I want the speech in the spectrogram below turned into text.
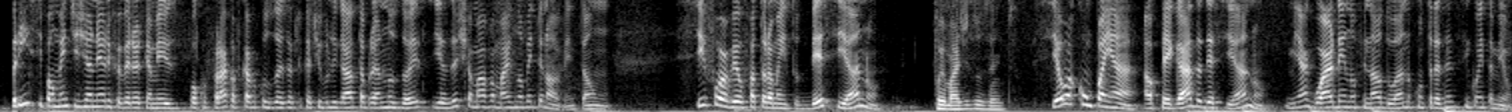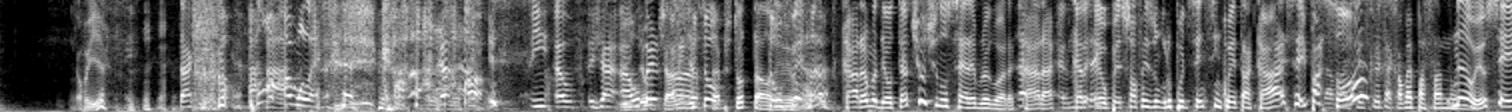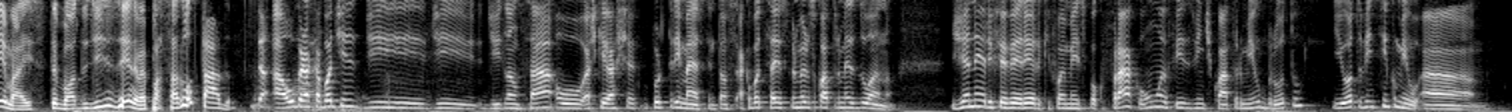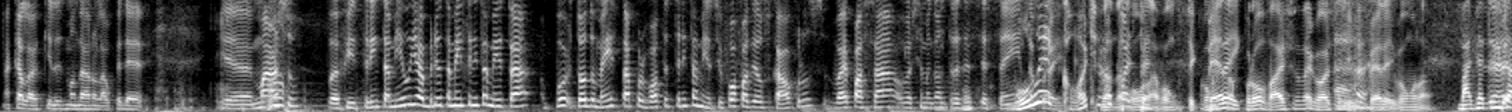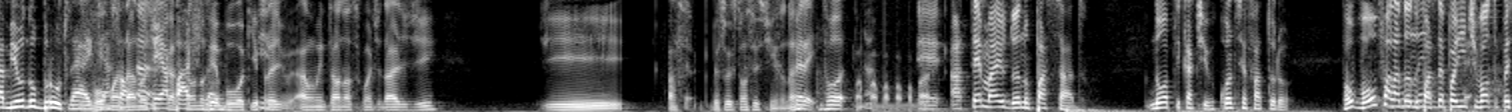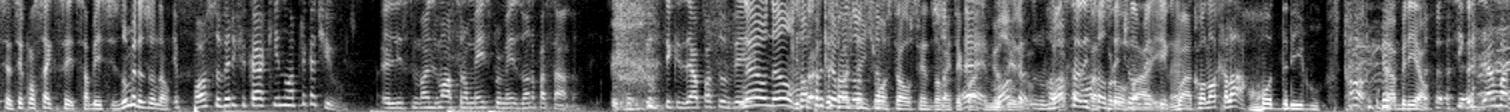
Principalmente em janeiro e fevereiro, que é meio pouco fraco, eu ficava com os dois aplicativos ligados, trabalhando nos dois. E às vezes chamava mais 99. Então, se for ver o faturamento desse ano, Foi mais de 200. se eu acompanhar a pegada desse ano, me aguardem no final do ano com 350 mil. Olha. Tá aqui. Porra, moleque! Ó, em- eu- já, a Ele deu Uber. challenge ah, accept total, Tão né, meu? ferrando. Caramba, deu até tilt no cérebro agora. Caraca, eu não cara, sei. é, o pessoal fez um grupo de 150k, isso aí passou. Mas 50k vai passar no. Não, eu sei, mas tem modo de dizer, né? Vai passar lotado. Então, A Uber acabou de, de, de, de lançar o. Acho que acho que por trimestre. Então acabou de sair os primeiros quatro meses do ano. Janeiro e fevereiro, que foi um mês pouco fraco, um eu fiz 24 mil bruto e outro 25 mil. A, aquela que eles mandaram lá, o PDF. É, março eu fiz 30 mil e abril também 30 mil, tá? Por, todo mês tá por volta de 30 mil. Se for fazer os cálculos, vai passar, se não me engano, 360. por aí. Molecote, Não, não, rapaz. vamos lá, vamos ter que começar aí. a provar esses negócios aí. Pera aí, vamos lá. Mas é 30 mil no bruto, né? Aí Vou só- mandar a notificação parte no Rebu aqui para aumentar a nossa quantidade de, de as pessoas que estão assistindo, né? Peraí, vou. É, até maio do ano passado, no aplicativo, quanto você faturou? Vamos, vamos falar Não do ano lembro. passado, depois a gente volta pro PC. Você consegue sa- saber esses números ou não? Eu posso verificar aqui no aplicativo. Eles, mostram mês por mês do ano passado. Se, se- se quiser, eu posso ver. Não, não, Que só que ter tal uma a gente noção. mostrar os 194 Só- é, mil mostra, dele? Mostra ali só os provar aí, né? 194. Coloca lá, Rodrigo. Gabriel. Se quiser uma,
